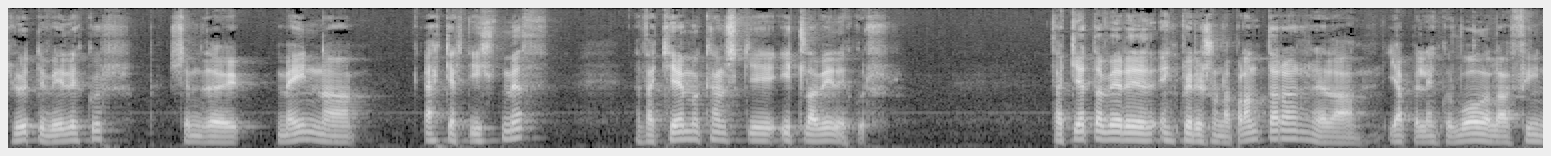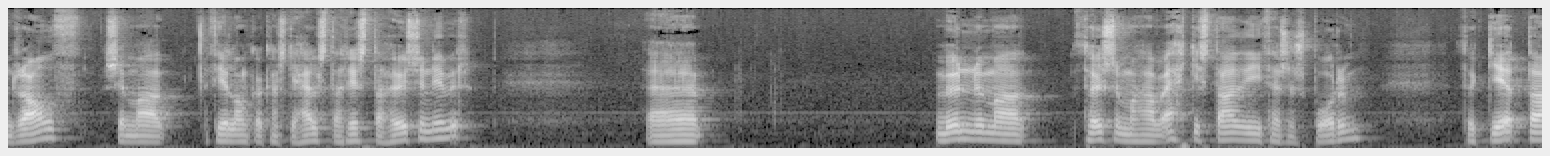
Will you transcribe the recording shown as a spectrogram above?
hluti við ykkur sem þau meina ekkert ílt með en það kemur kannski illa við ykkur. Það geta verið einhverjir svona brandarar eða jafnvel einhver voðalega fín ráð sem að þið langar kannski helst að hrista hausin yfir. Uh, munum að þau sem hafa ekki staði í þessum spórum, þau geta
